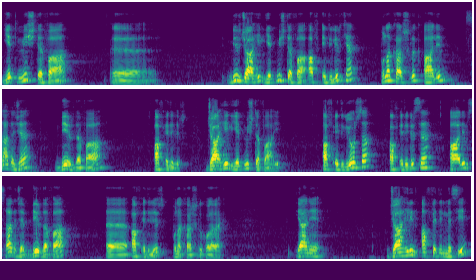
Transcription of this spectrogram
70 defa e, bir cahil 70 defa af edilirken buna karşılık alim sadece bir defa af edilir. Cahil 70 defa af ediliyorsa, af edilirse alim sadece bir defa e, af edilir buna karşılık olarak. Yani cahilin affedilmesi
